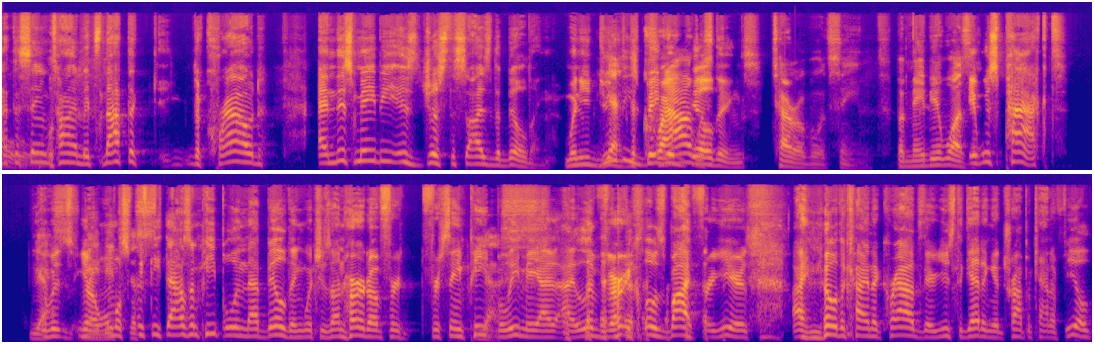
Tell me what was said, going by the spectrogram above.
at the same Oh. time it's not the the crowd and this maybe is just the size of the building when you do Yes, the these bigger buildings terrible, it seemed, but maybe it wasn't. it was packed Yes, it was you know maybe almost just- 50,000 people in that building which is unheard of for for St. Pete believe me I, I lived very close by for years I know the kind of crowds they're used to getting at Tropicana Field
